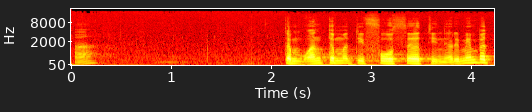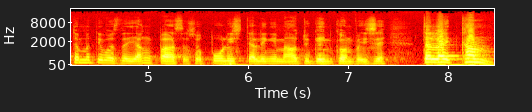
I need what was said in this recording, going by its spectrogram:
Huh? 1 Timothy 4.13. Remember Timothy was the young pastor, so Paul is telling him how to gain confidence. He said, till I come,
